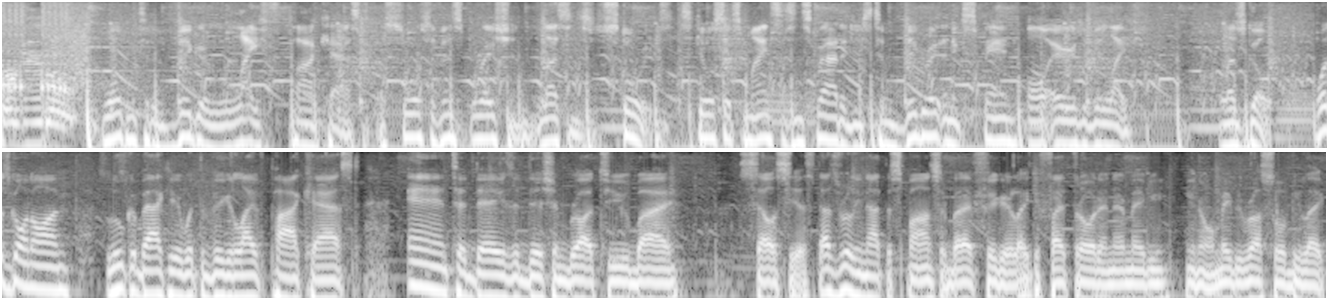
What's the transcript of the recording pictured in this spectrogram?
Welcome to the Vigor Life Podcast, a source of inspiration, lessons, stories, skill sets, mindsets, and strategies to invigorate and expand all areas of your life. Let's go. What's going on? Luka back here with the Vigor Life Podcast, and today's edition brought to you by Celsius. That's really not the sponsor, but I figured like if I throw it in there, maybe you know, maybe Russell will be like,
